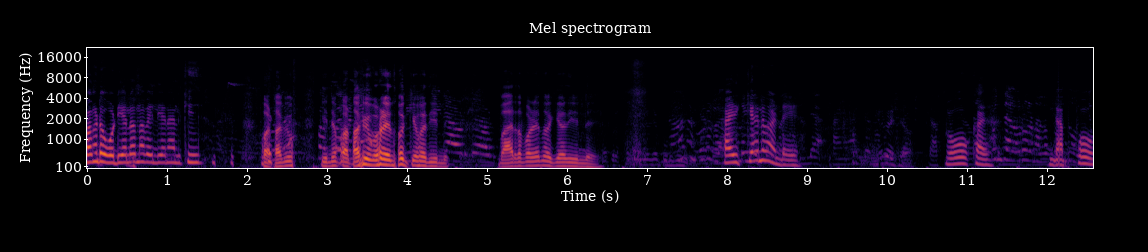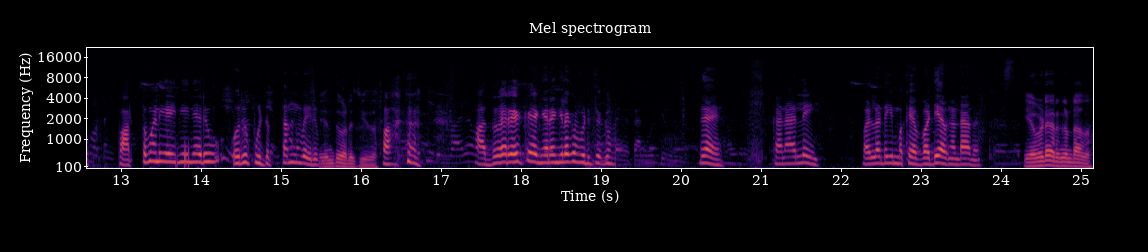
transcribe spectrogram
അങ്ങോട്ട് ഓടിയാലോ എന്നാ വലിയനാലിക്ക് പട്ടാമ്പി പിന്നെ പട്ടാമ്പി പുഴ നോക്കിയാൽ മതി പിന്നെ. ഭാരതപ്പുഴ നോക്കിയാൽ മതി പിന്നെ. കഴിക്കാൻ വേണ്ടേ? ഓ അപ്പോ പത്ത് മണി കഴിഞ്ഞ് കഴിഞ്ഞാൽ ഒരു ഒരു പിടുത്തം വരും. എന്തുവാണ് വേണം അതുവരെയൊക്കെ എങ്ങനെങ്കിലൊക്കെ പിടിച്ചേക്കും. അല്ലേ കനാലേ വെള്ളം ഉണ്ടെങ്കിൽ നമുക്ക് എവിടെ ഇറങ്ങണ്ടാന്ന്? എവിടെ ഇറങ്ങണ്ടാന്നോ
